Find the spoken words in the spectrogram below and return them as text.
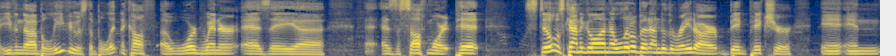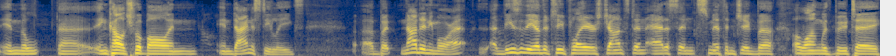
Even though I believe he was the Biletnikoff Award winner as a uh, as a sophomore at Pitt, still was kind of going a little bit under the radar, big picture in in, in the uh, in college football and in dynasty leagues. Uh, but not anymore. Uh, these are the other two players: Johnston, Addison, Smith-Njigba, along with Boutte.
